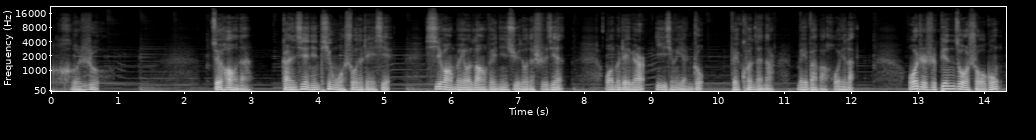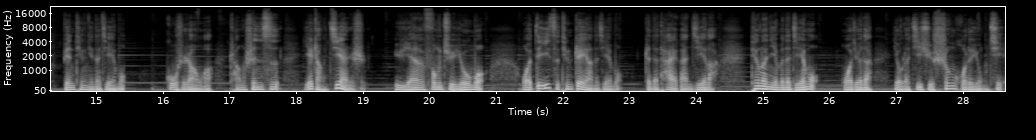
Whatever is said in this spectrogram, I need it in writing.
和热。最后呢，感谢您听我说的这些，希望没有浪费您许多的时间。我们这边疫情严重，被困在那儿，没办法回来。我只是边做手工边听您的节目，故事让我常深思，也长见识。语言风趣幽默，我第一次听这样的节目，真的太感激了。听了你们的节目，我觉得有了继续生活的勇气。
